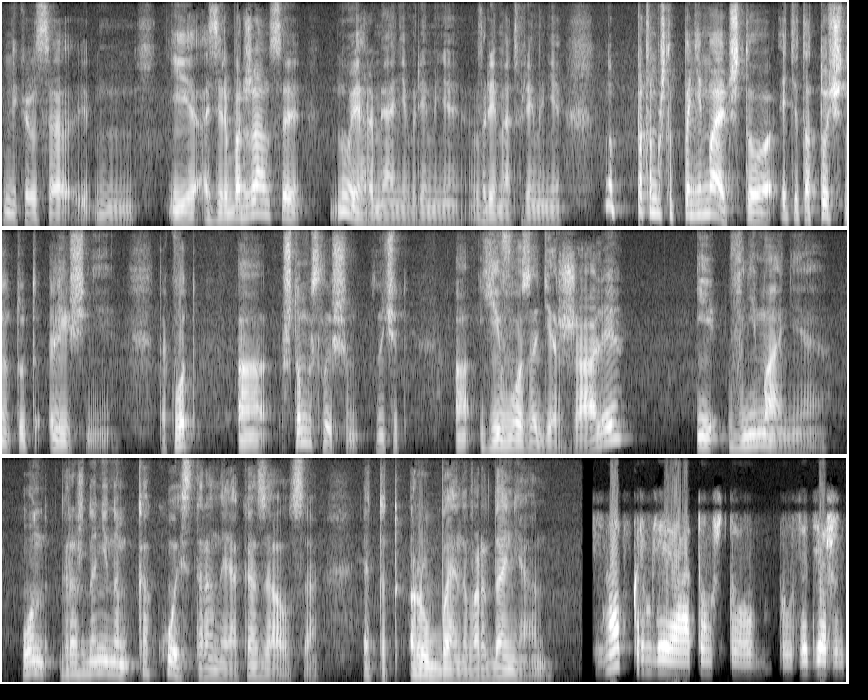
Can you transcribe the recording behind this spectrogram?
мне кажется, и азербайджанцы, ну и армяне времени, время от времени. Ну, потому что понимают, что эти-то точно тут лишние. Так вот, а, что мы слышим? Значит, а, его задержали, и, внимание, он гражданином какой страны оказался, этот Рубен Варданян? Знают в Кремле о том, что был задержан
